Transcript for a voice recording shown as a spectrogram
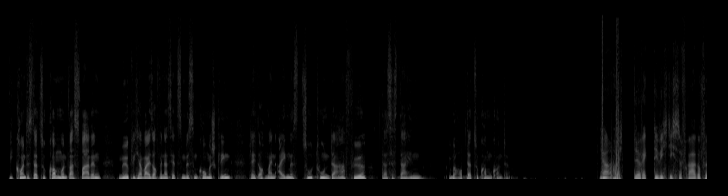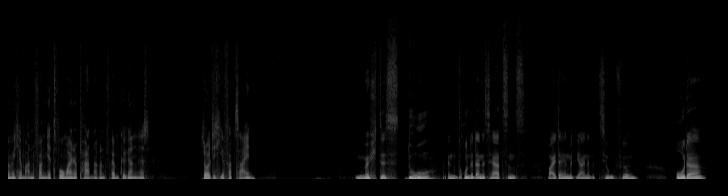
wie konnte es dazu kommen und was war denn möglicherweise, auch wenn das jetzt ein bisschen komisch klingt, vielleicht auch mein eigenes Zutun dafür, dass es dahin überhaupt dazu kommen konnte. Ja, habe ich direkt die wichtigste Frage für mich am Anfang, jetzt wo meine Partnerin fremdgegangen ist. Sollte ich ihr verzeihen? Möchtest du im Grunde deines Herzens weiterhin mit ihr eine Beziehung führen? Oder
